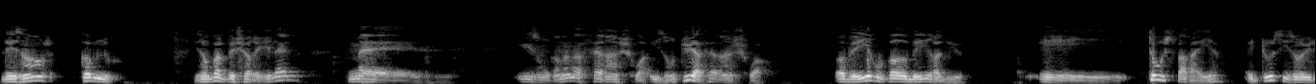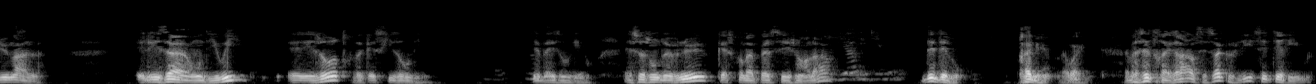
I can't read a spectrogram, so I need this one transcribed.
Les anges, comme nous. Ils n'ont pas le péché originel, mais ils ont quand même à faire un choix. Ils ont dû à faire un choix. Obéir ou pas obéir à Dieu. Et tous pareil, hein. Et tous ils ont eu du mal. Et les uns ont dit oui, et les autres, ben, qu'est-ce qu'ils ont dit? Eh bien ils ont dit non. Et ce sont devenus, qu'est-ce qu'on appelle ces gens-là? Des démons. Très bien, ben ouais. Eh ben c'est très grave, c'est ça que je dis, c'est terrible.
